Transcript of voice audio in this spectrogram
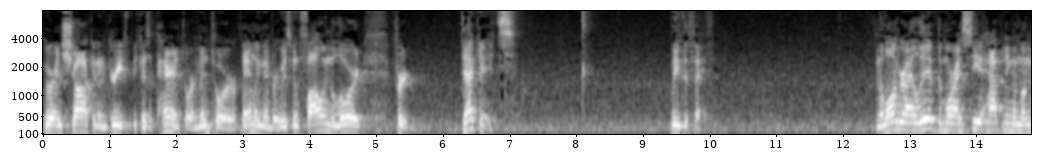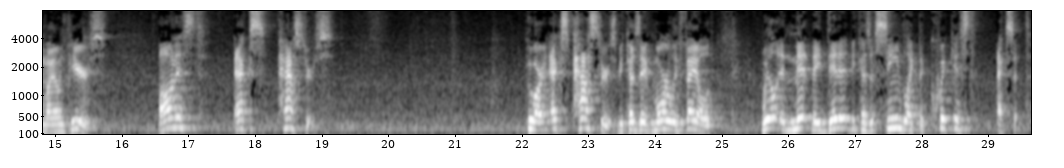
who are in shock and in grief because a parent or a mentor or a family member who's been following the Lord for decades leave the faith. And the longer I live, the more I see it happening among my own peers. Honest ex pastors who are ex pastors because they've morally failed will admit they did it because it seemed like the quickest exit.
